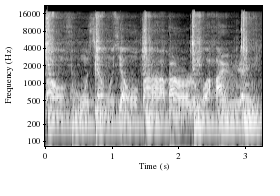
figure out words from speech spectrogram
包袱小小八宝罗汉人。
